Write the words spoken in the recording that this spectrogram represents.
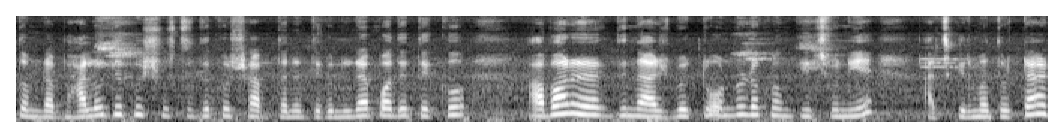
তোমরা ভালো থেকো, সুস্থ থেকো, সাবধানে থেকো, নিরাপদে থেকো। আবার একদিন আসব একটু অন্যরকম কিছু নিয়ে। আজকের মতো, টাটা।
